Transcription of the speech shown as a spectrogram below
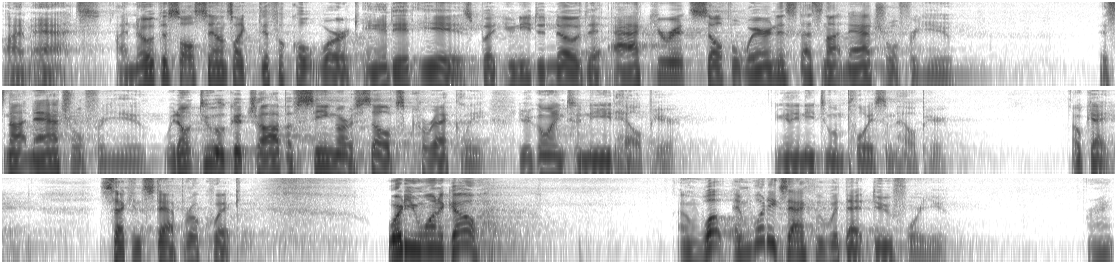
I'm at. I know this all sounds like difficult work, and it is, but you need to know that accurate self awareness, that's not natural for you. It's not natural for you. We don't do a good job of seeing ourselves correctly. You're going to need help here. You're going to need to employ some help here. Okay, second step, real quick. Where do you want to go? And what, and what exactly would that do for you? Right?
